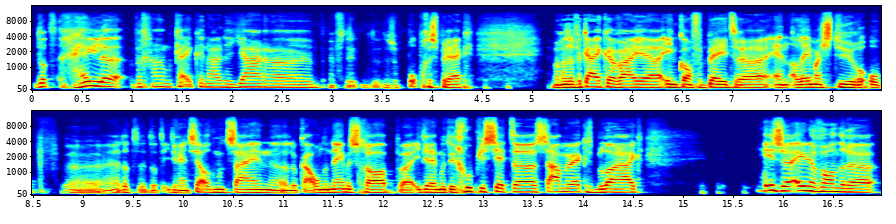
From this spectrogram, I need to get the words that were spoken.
dat hele, we gaan kijken naar de jaren, dat is een popgesprek. We gaan even kijken waar je in kan verbeteren. En alleen maar sturen op uh, dat, dat iedereen hetzelfde moet zijn. Uh, lokaal ondernemerschap. Uh, iedereen moet in groepjes zitten. Samenwerken is belangrijk. Is er een of andere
